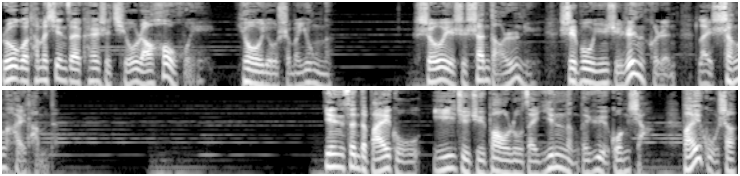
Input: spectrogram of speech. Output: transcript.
如果他们现在开始求饶后悔，又有什么用呢？蛇也是山的儿女，是不允许任何人来伤害他们的。阴森的白骨一具具暴露在阴冷的月光下，白骨上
